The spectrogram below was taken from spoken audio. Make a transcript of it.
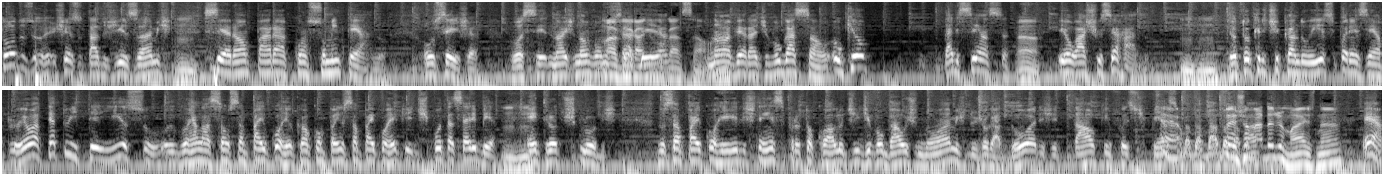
todos os resultados de exames Hum. serão para consumo interno. Ou seja, você, nós não vamos Não haverá saber. divulgação, Não né? haverá divulgação. O que eu. Dá licença, Ah. eu acho isso errado. Eu tô criticando isso, por exemplo, eu até tuitei isso com relação ao Sampaio Correio, que eu acompanho o Sampaio Correio que disputa a Série B, entre outros clubes. No Sampaio Correio eles têm esse protocolo de divulgar os nomes dos jogadores e tal, quem foi suspenso, É, blá, blá, blá, não blá, vejo blá. nada demais, né? É,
